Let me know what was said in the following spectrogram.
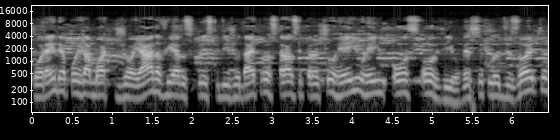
Porém, depois da morte de Joiada, vieram os príncipes de Judá e prostraram-se perante o rei, e o rei os ouviu. Versículo 18.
